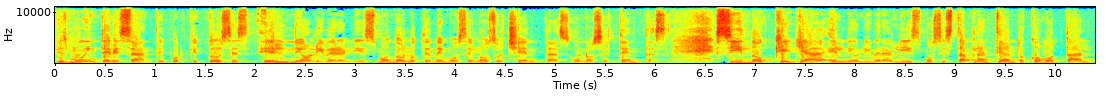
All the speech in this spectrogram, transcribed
es muy interesante porque entonces el neoliberalismo no lo tenemos en los 80s o en los 70s, sino que ya el neoliberalismo se está planteando como tal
